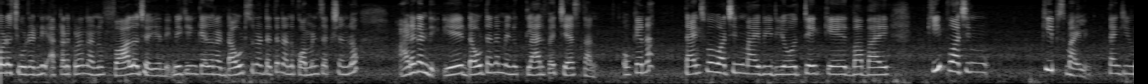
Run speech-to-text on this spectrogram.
కూడా చూడండి. అక్కడ కూడా నన్ను ఫాలో చేయండి. మీకు ఇంకేదైనా డౌట్స్ ఉన్నట్టయితే నన్ను కామెంట్ సెక్షన్లో అడగండి. ఏ డౌట్ అయినా నేను క్లారిఫై చేస్తాను. ఓకేనా thanks for watching my video take care bye keep watching keep smiling thank you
